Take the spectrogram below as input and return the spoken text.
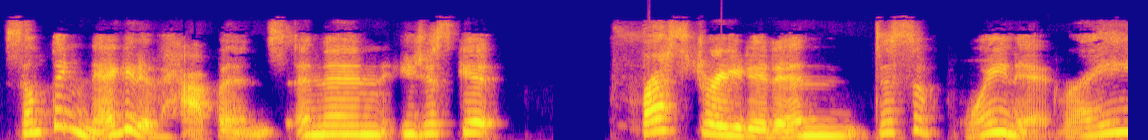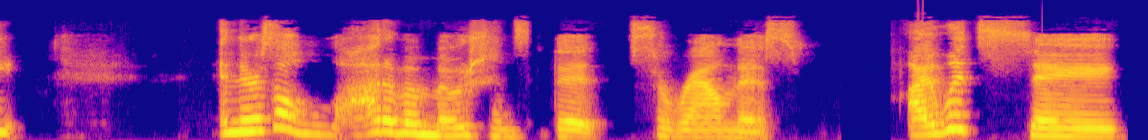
something negative happens. And then you just get frustrated and disappointed, right? And there's a lot of emotions that surround this. I would say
